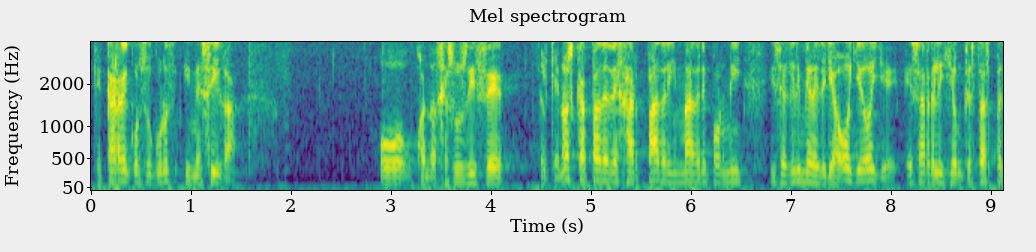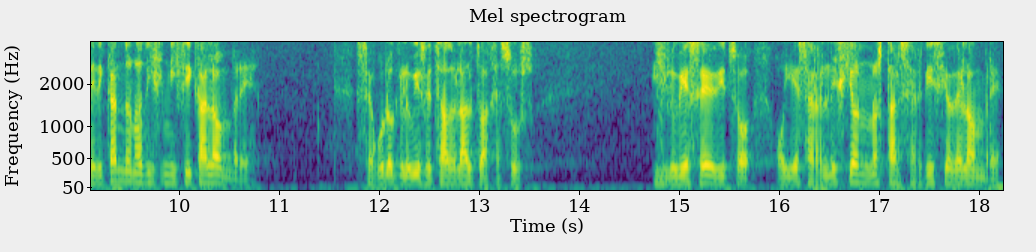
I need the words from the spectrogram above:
que cargue con su cruz y me siga. O cuando Jesús dice, el que no es capaz de dejar padre y madre por mí y seguirme, le diría, oye, oye, esa religión que estás predicando no dignifica al hombre. Seguro que le hubiese echado el alto a Jesús y le hubiese dicho, oye, esa religión no está al servicio del hombre.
